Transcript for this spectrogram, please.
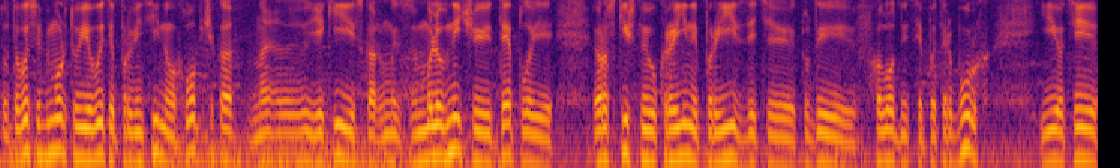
Тобто ви собі можете уявити провінційного хлопчика, е, який, скажімо, з мальовничої, теплої, розкішної України приїздять е, туди, в холодний Петербург. І оці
